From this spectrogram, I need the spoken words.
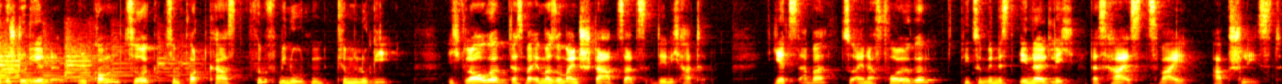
Liebe Studierende, willkommen zurück zum Podcast 5 Minuten Kriminologie. Ich glaube, das war immer so mein Startsatz, den ich hatte. Jetzt aber zu einer Folge, die zumindest inhaltlich das HS2 abschließt.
